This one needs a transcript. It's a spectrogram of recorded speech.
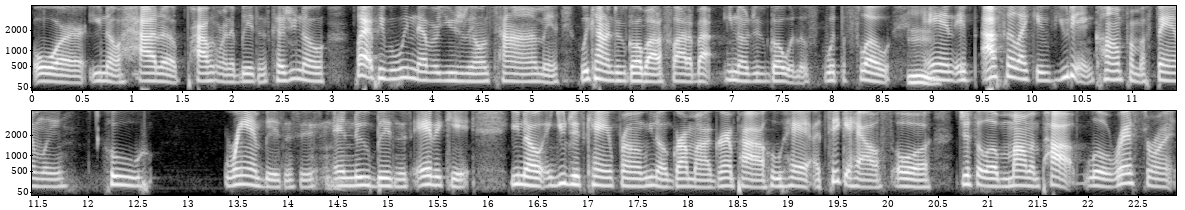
or you know how to properly run a business because you know black people we never usually on time and we kind of just go about a flat about you know just go with the with the flow mm. and if i feel like if you didn't come from a family who ran businesses and knew business etiquette, you know, and you just came from, you know, grandma and grandpa who had a ticket house or just a little mom and pop little restaurant,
